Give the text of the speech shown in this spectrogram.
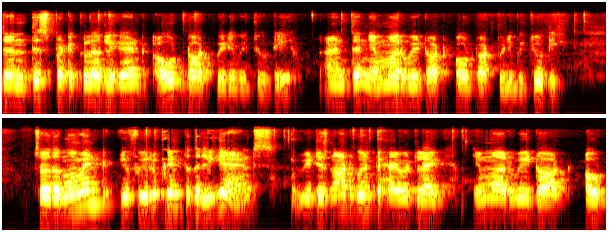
then this particular ligand out dot pdbqt, and then mrv dot out dot pdbqt. So the moment if you look into the ligands, it is not going to have it like mrv dot out.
